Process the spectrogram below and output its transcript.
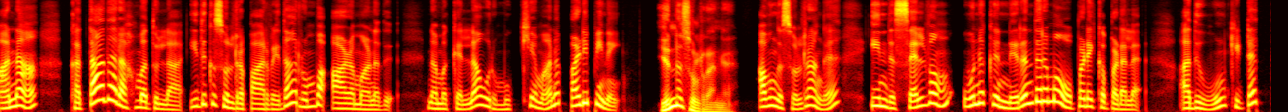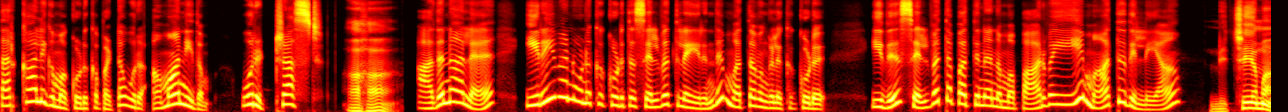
ஆனா கத்தாதா ரஹ்மத்துல்லா இதுக்கு சொல்ற பார்வைதான் ரொம்ப ஆழமானது. நமக்கெல்லாம் ஒரு முக்கியமான படிப்பினை. என்ன சொல்றாங்க? அவங்க சொல்றாங்க இந்த செல்வம் உனக்கு நிரந்தரமா ஒப்படைக்கப்படல. அது உன்கிட்ட தற்காலிகமா கொடுக்கப்பட்ட ஒரு அமானிதம் ஒரு ட்ரஸ்ட் ஆஹா. அதனால இறைவன் உனக்கு கொடுத்த செல்வத்துல இருந்து மத்தவங்களுக்கு கொடு. இது செல்வத்தை பத்தின நம்ம பார்வையே மாத்துது இல்லையா? நிச்சயமா.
